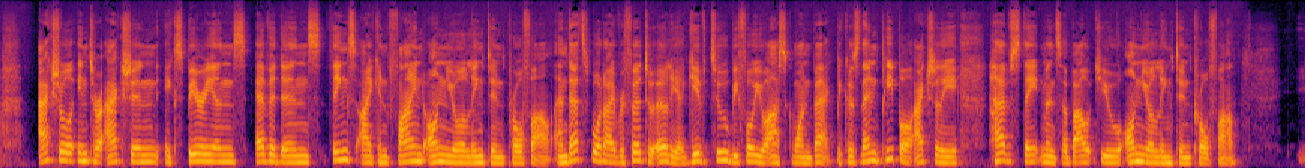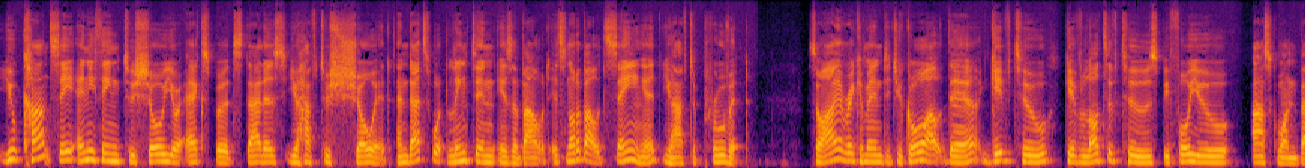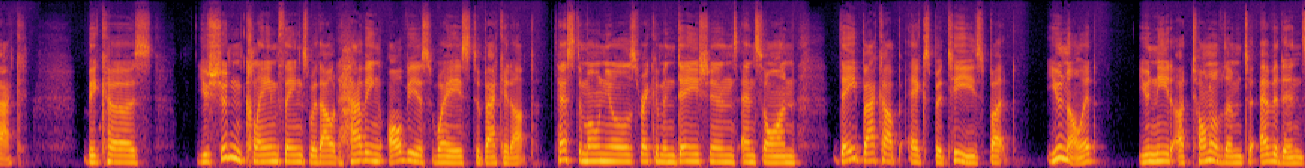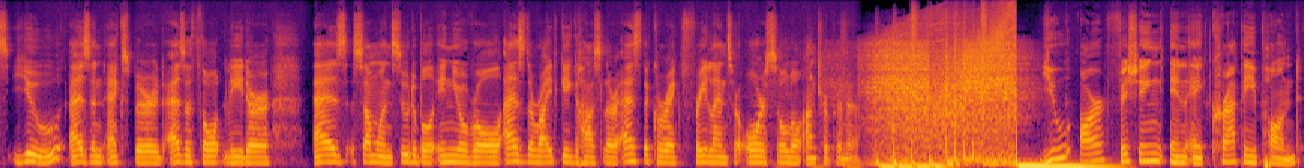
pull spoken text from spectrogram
actual interaction, experience, evidence, things I can find on your LinkedIn profile. And that's what I referred to earlier. Give two before you ask one back, because then people actually have statements about you on your LinkedIn profile. You can't say anything to show your expert status. You have to show it. And that's what LinkedIn is about. It's not about saying it, you have to prove it. So I recommend that you go out there, give two, give lots of twos before you ask one back. Because you shouldn't claim things without having obvious ways to back it up. Testimonials, recommendations, and so on, they back up expertise, but you know it. You need a ton of them to evidence you as an expert, as a thought leader, as someone suitable in your role, as the right gig hustler, as the correct freelancer or solo entrepreneur. You are fishing in a crappy pond.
